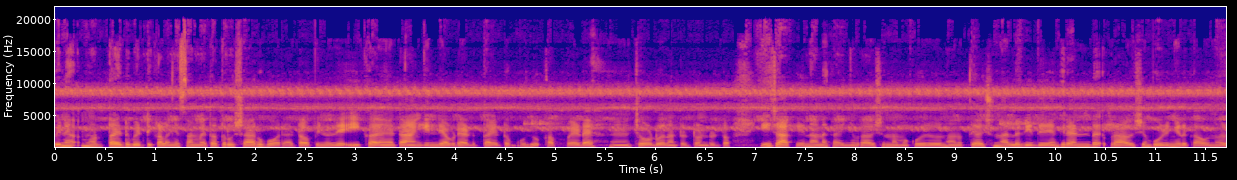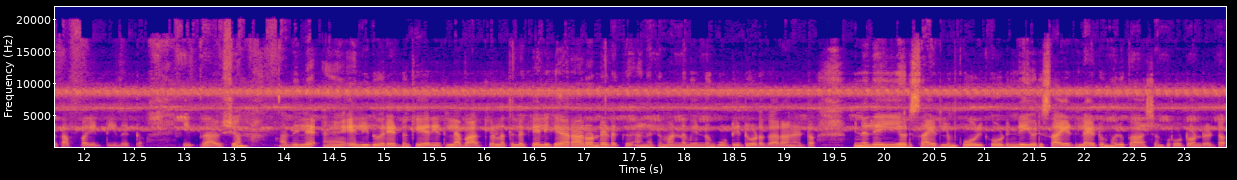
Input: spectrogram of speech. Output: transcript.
പിന്നെ മൊത്തമായിട്ട് വെട്ടിക്കളഞ്ഞ സമയത്ത് അത്ര ഉഷാറ് പോരാട്ടോ പിന്നെ ഈ ടാങ്കിന്റെ അവിടെ അടുത്തായിട്ടും ഒരു കപ്പയുടെ ചോട് നട്ടിട്ടുണ്ട് കേട്ടോ ഈ ചാക്കയിൽ നിന്നാണ് കഴിഞ്ഞ പ്രാവശ്യം നമുക്കൊരു അത്യാവശ്യം നല്ല രീതിയിൽ ഞങ്ങൾക്ക് രണ്ട് പ്രാവശ്യം പൊഴിഞ്ഞെടുക്കാവുന്ന ഒരു കപ്പ കിട്ടിയത് കേട്ടോ ഈ പ്രാവശ്യം അതിൽ എലി ഇതുവരെയായിട്ടും കയറിയിട്ടില്ല ബാക്കിയുള്ളതിലൊക്കെ എലി കയറാറുണ്ട് ഇടയ്ക്ക്. എന്നിട്ട് മണ്ണ് വീണ്ടും കൂട്ടിയിട്ട് കൊടുക്കാറാണ് കേട്ടോ പിന്നെ അതേ ഈ ഒരു സൈഡിലും കോഴിക്കോടിന്റെ ഈ ഒരു സൈഡിലായിട്ടും ഒരു പാശം ഫ്രൂട്ട് ഉണ്ട് കേട്ടോ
